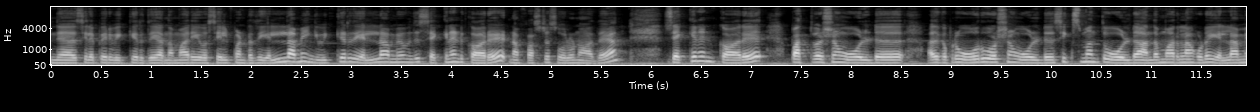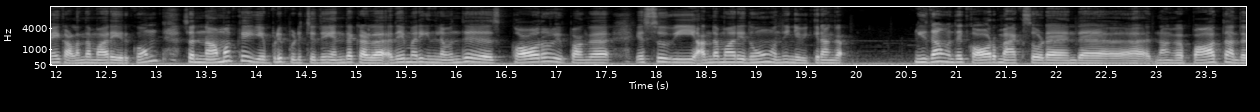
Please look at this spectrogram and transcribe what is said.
இந்த சில பேர் விற்கிறது அந்த மாதிரி சேல் பண்ணுறது எல்லாமே இங்கே விற்கிறது எல்லாமே வந்து செகண்ட் ஹேண்ட் காரு நான் ஃபஸ்ட்டு சொல்லணும் அதை. செகண்ட் ஹேண்ட் காரு பத்து வருஷம் ஓல்டு அதுக்கப்புறம் ஒரு வருஷம் ஓல்டு சிக்ஸ் மந்த் ஓல்டு அந்த மாதிரிலாம் கூட எல்லாமே கலந்த மாதிரி இருக்கும். ஸோ நமக்கு எப்படி பிடிச்சது எந்த கலர் அதே மாதிரி இதில் வந்து காரும் விற்பாங்க எஸ்யூவி அந்த மாதிரி இதுவும் வந்து இங்கே விற்கிறாங்க இதுதான் வந்து கார் மேக்ஸோட இந்த நாங்கள் பார்த்த அந்த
